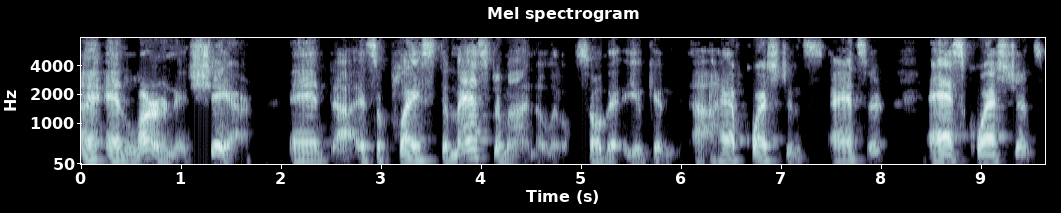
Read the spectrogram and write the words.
and, and learn and share. And uh, it's a place to mastermind a little so that you can uh, have questions answered, ask questions.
